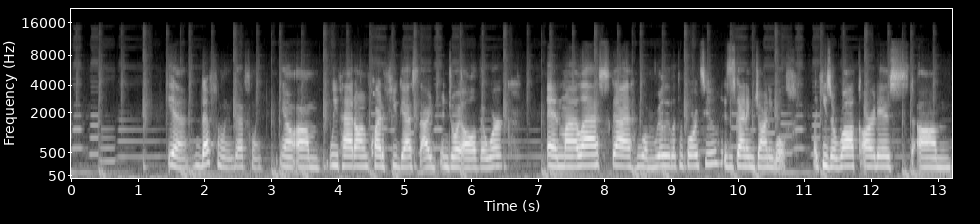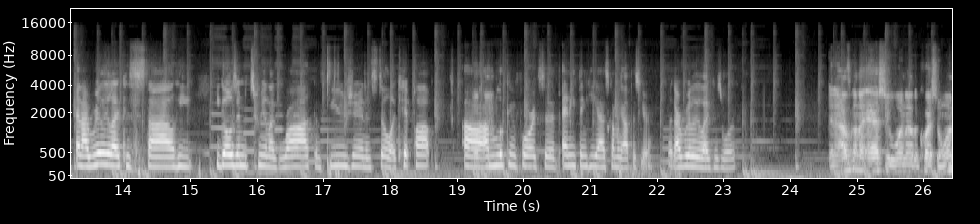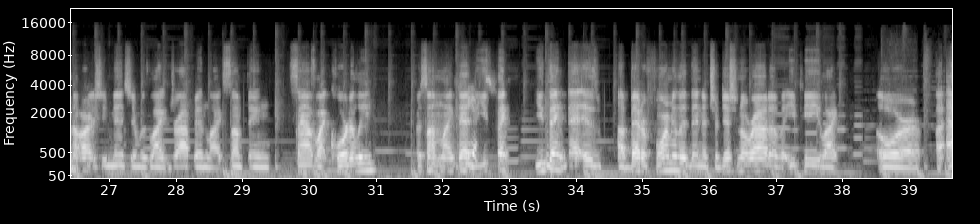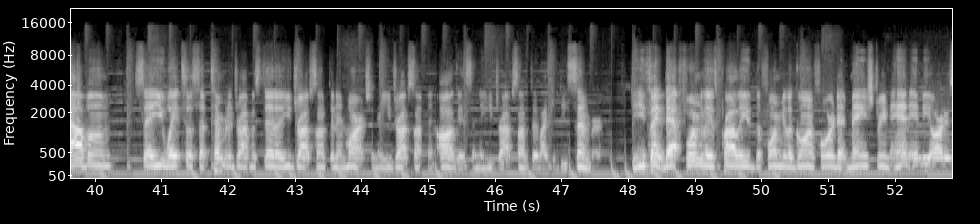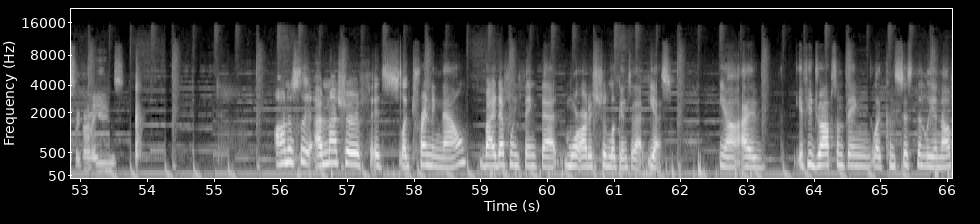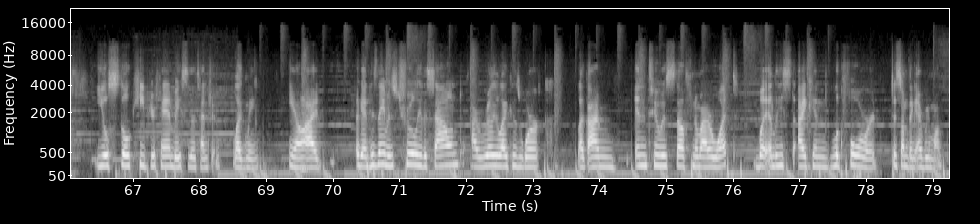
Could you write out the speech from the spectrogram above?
Yeah, definitely, definitely. You know, um, we've had on quite a few guests. I enjoy all of their work. And my last guy who I'm really looking forward to is this guy named Johnny Wolf. Like he's a rock artist, um, and I really like his style. He he goes in between like rock and fusion and still like hip hop. Uh, Okay. I'm looking forward to anything he has coming out this year. Like I really like his work. And I was gonna ask you one other question. One of the artists you mentioned was like dropping like something sounds like quarterly or something like that. Do you think you mm-hmm. think that is a better formula than the traditional route of an EP, like or an album? Say you wait till September to drop instead of you drop something in March and then you drop something in August and then you drop something like in December. Do you think that formula is probably the formula going forward that mainstream and indie artists are going to use? Honestly, I'm not sure if it's like trending now, but I definitely think that more artists should look into that. Yes. You know, I if you drop something like consistently enough, you'll still keep your fan base's attention, like me. You know, I again, his name is truly the sound. I really like his work. Like I'm into his stuff no matter what, but at least I can look forward to something every month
